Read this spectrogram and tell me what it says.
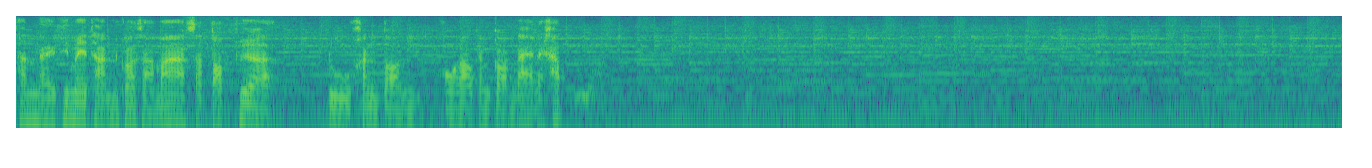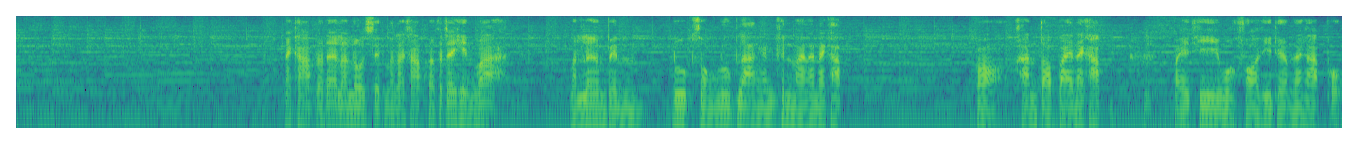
ท่านใดที่ไม่ทันก็สามารถสต็อปเพื่อ ดูขั้นตอนของเรากันก่อนได้นะครับนะครับเราได้ดาวน์โหลดเสร็จมาแล้วครับเราก็จะเห็นว่ามันเริ่มเป็นรูปทรงรูปร่างกันขึ้นมาแล้วนะครับ ก็ขั้นต่อไปนะครับ ไปที่ workforce ที่เดิมนะครับผม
